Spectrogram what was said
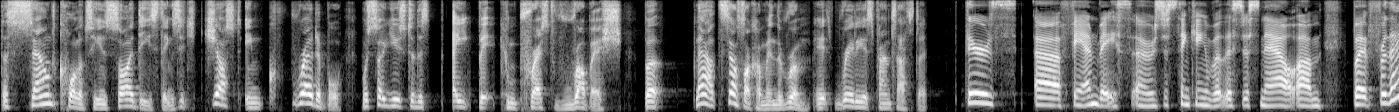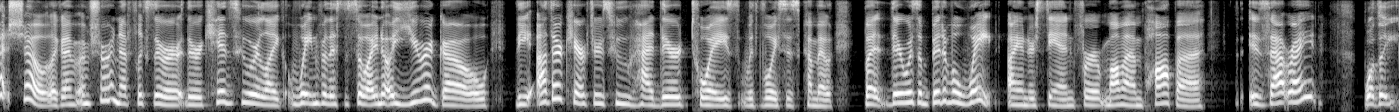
the sound quality inside these things it's just incredible we're so used to this 8-bit compressed rubbish but now it sounds like i'm in the room it really is fantastic there's a fan base. I was just thinking about this just now. Um, but for that show, like I'm, I'm sure on Netflix, there are there are kids who are like waiting for this. So I know a year ago, the other characters who had their toys with voices come out, but there was a bit of a wait. I understand for Mama and Papa. Is that right? Well, they,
